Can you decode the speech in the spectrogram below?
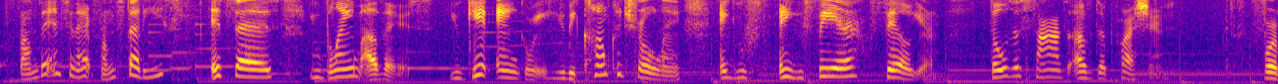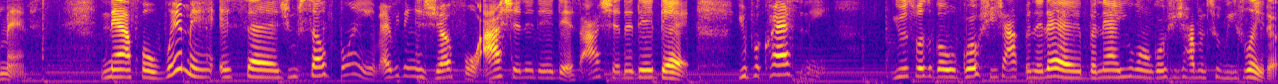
from the internet, from studies, it says you blame others. You get angry, you become controlling, and you and you fear failure. Those are signs of depression for men. Now for women, it says you self-blame. Everything is your fault. I should have did this. I should have did that. You procrastinate you were supposed to go grocery shopping today, but now you going grocery shopping two weeks later.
